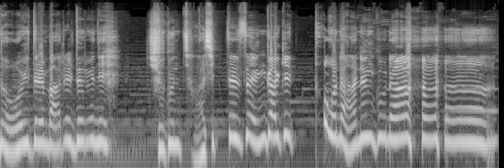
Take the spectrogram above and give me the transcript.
너희들 말을 들으니 죽은 자식들 생각이 더 나는구나.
